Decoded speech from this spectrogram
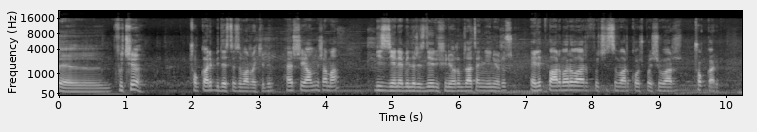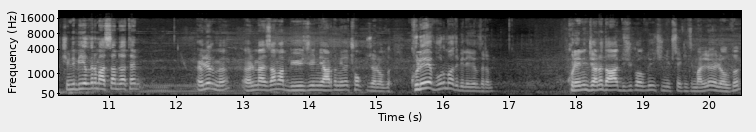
Ee, fıçı. Çok garip bir destesi var rakibin. Her şeyi almış ama biz yenebiliriz diye düşünüyorum. Zaten yeniyoruz. Elit barbarı var, fıçısı var, koçbaşı var. Çok garip. Şimdi bir yıldırım atsam zaten ölür mü? Ölmez ama büyücünün yardımıyla çok güzel oldu. Kuleye vurmadı bile yıldırım. Kulenin canı daha düşük olduğu için yüksek ihtimalle öyle oldu.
